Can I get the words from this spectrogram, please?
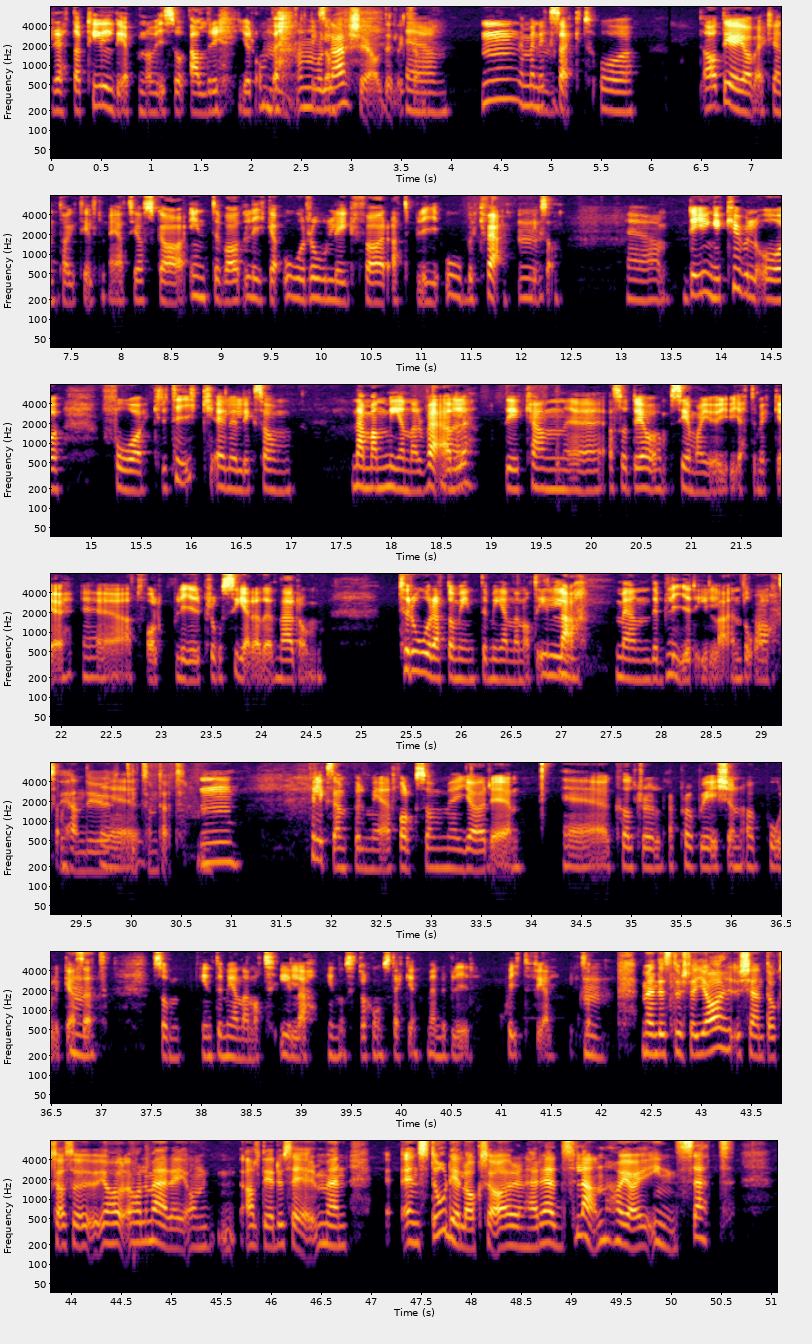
rättar till det på något vis och aldrig gör om det. Mm. Och liksom. lär sig av det liksom. Ehm, mm, men Mm. exakt. Och ja, det har jag verkligen tagit till mig, att jag ska inte vara lika orolig för att bli obekväm. Mm. Liksom. Ehm, det är inget kul att få kritik eller liksom när man menar väl. Nej. Det kan, eh, alltså det ser man ju jättemycket, eh, att folk blir provocerade när de tror att de inte menar något illa, Mm. men det blir illa ändå. Ja, liksom. det händer ju Eh, titt som tätt. Mm. Mm. Till exempel med folk som gör eh, cultural appropriation av, på olika Mm. sätt. Som inte menar något illa inom situationstecken, men det blir skitfel. Liksom. Mm. Men det största jag har känt också, alltså, jag hå- håller med dig om allt det du säger, men en stor del också av den här rädslan har jag ju insett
